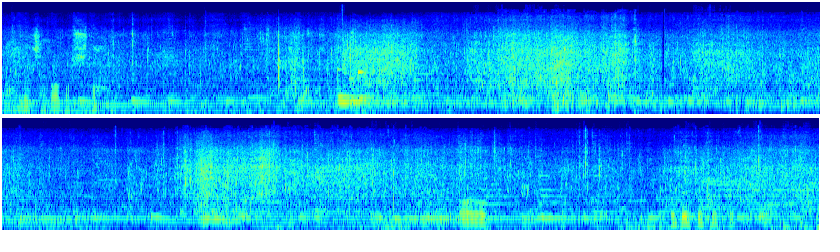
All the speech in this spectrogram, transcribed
많이 잡아봅시다 어.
